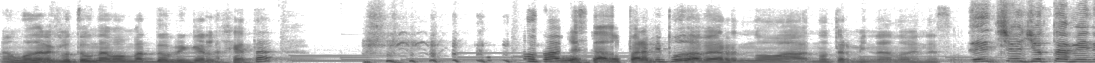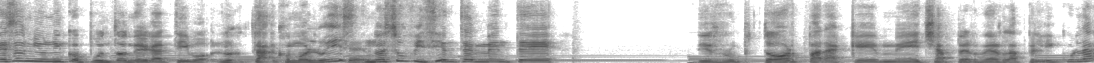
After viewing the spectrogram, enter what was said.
Aún cuando le explotó una bomba atómica en la jeta. no había estado. Para mí pudo haber no, no terminado en eso. De hecho, yo también, ese es mi único punto negativo. Como Luis, no es suficientemente disruptor para que me eche a perder la película.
